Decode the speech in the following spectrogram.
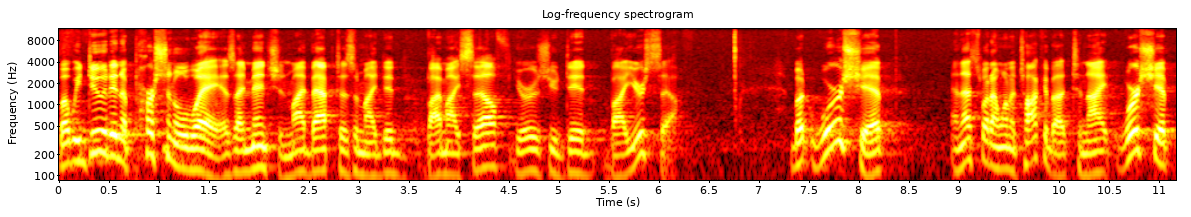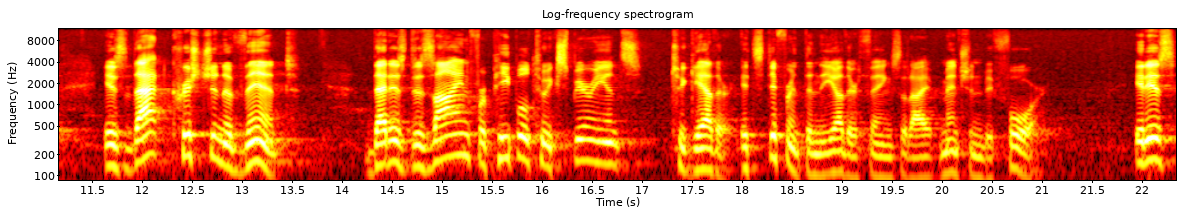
but we do it in a personal way. As I mentioned, my baptism I did by myself, yours you did by yourself. But worship, and that's what I want to talk about tonight, worship is that Christian event that is designed for people to experience together. It's different than the other things that I mentioned before. It is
